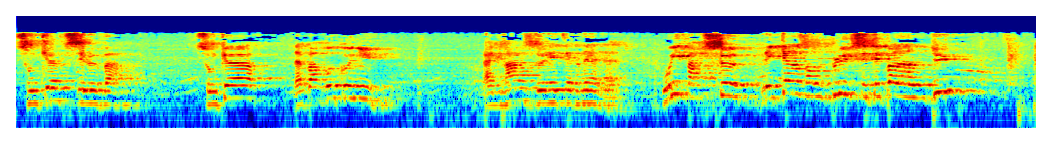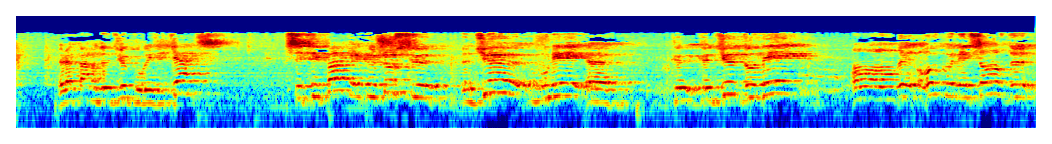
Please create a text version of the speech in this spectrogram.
Son cœur s'éleva. Son cœur n'a pas reconnu la grâce de l'Éternel. Oui, parce que les 15 ans de plus, n'était pas un dû de la part de Dieu pour Ézéchias. C'était pas quelque chose que Dieu voulait, euh, que, que, Dieu donnait en reconnaissance de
